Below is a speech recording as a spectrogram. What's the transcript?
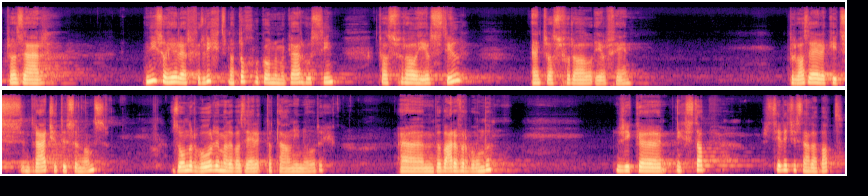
Het was daar niet zo heel erg verlicht, maar toch, we konden elkaar goed zien. Het was vooral heel stil en het was vooral heel fijn. Er was eigenlijk iets, een draadje tussen ons. Zonder woorden, maar dat was eigenlijk totaal niet nodig. Um, we waren verbonden. Dus ik, uh, ik stap stilletjes naar dat bad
